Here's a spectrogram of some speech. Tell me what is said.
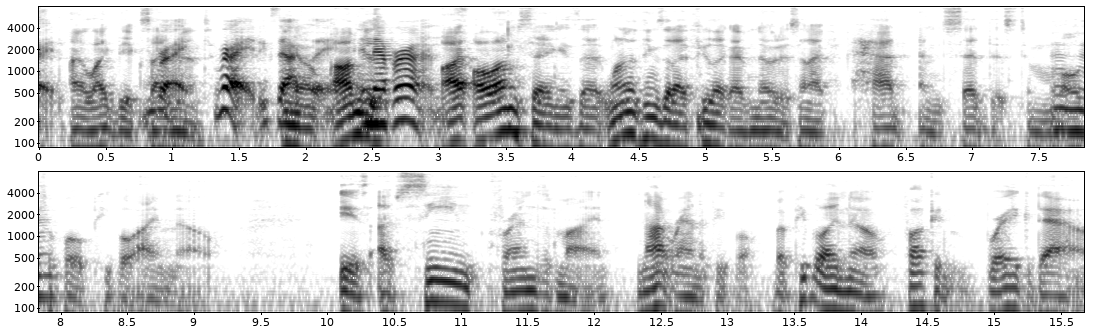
Right. I like the right, excitement. right, You know, exactly. I'm it just- never ends. I, all I'm saying is that one of the things that I feel like I've noticed, and I've had and said this to Mm-hmm. multiple people I know, is I've seen friends of mine, not random people, but people I know, fucking break down.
